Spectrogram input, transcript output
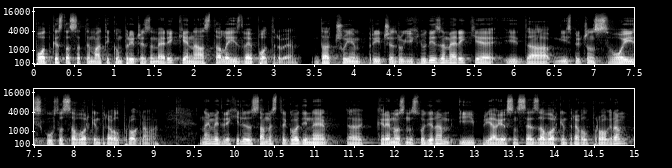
podcasta sa tematikom priče iz Amerike nastala iz dve potrebe. Da čujem priče drugih ljudi iz Amerike i da ispričam svoje iskustvo sa work and travel programa. Naime, 2018. godine eh, krenuo sam da studiram i prijavio sam se za work and travel program –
